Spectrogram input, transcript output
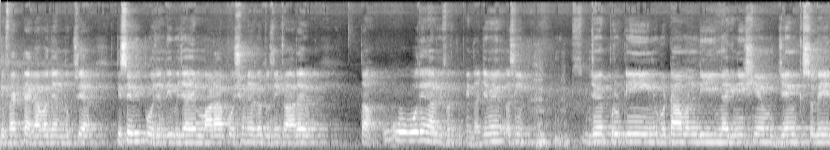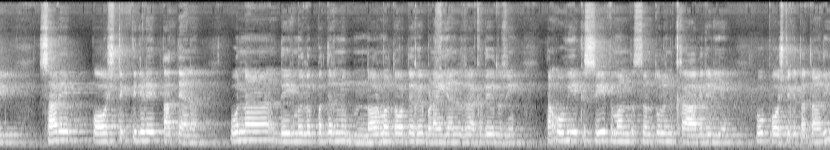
ਡਿਫੈਕਟ ਹੈਗਾ ਵਾ ਜਾਂ ਨੁਕਸ ਹੈ ਕਿਸੇ ਵੀ ਭੋਜਨ ਦੀ ਬਜਾਏ ਮਾੜਾ ਪੋਸ਼ਣ ਅਗਰ ਤੁਸੀਂ ਖਾ ਰਹੇ ਹੋ, ਤਾਂ ਉਹ ਉਹਦੇ ਨਾਲ ਵੀ ਫ਼ਰਕ ਪੈਂਦਾ। ਜਿਵੇਂ ਅਸੀਂ ਜਿਵੇਂ protein vitamin D magnesium zinc ਸਵੇਤ ਸਾਰੇ ਪੌਸ਼ਟਿਕ ਜਿਹੜੇ ਤੱਤ ਹੈ ਨਾ, ਉਹਨਾਂ ਦੇ ਮਤਲਬ ਪੱਧਰ ਨੂੰ ਨਾਰਮਲ ਤੌਰ ਤੇ ਅਗਰ ਬਣਾਈ ਜਾਂ ਰੱਖਦੇ ਹੋ ਤੁਸੀਂ, ਤਾਂ ਉਹ ਵੀ ਇੱਕ ਸਿਹਤਮੰਦ ਸੰਤੁਲਨ ਖੁਰਾਕ ਜਿਹੜੀ ਹੈ ਉਹ ਪੌਸ਼ਟਿਕ ਤੱਤਾਂ ਦੀ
